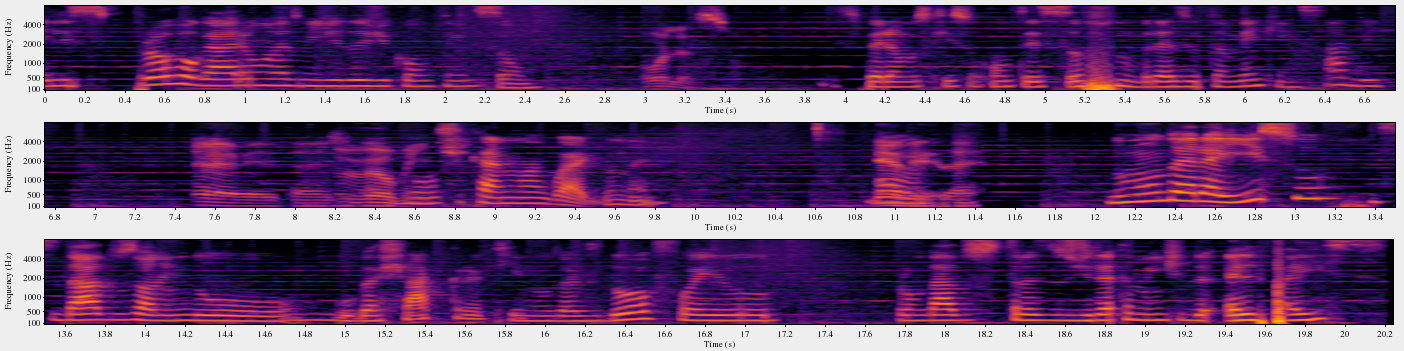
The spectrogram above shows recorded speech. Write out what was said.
eles prorrogaram as medidas de contenção. Olha só. Esperamos que isso aconteça no Brasil também, quem sabe? É verdade. Vamos Provavelmente. ficar no aguardo, né? É Bom, verdade. No mundo era isso. Esses dados, além do Guga Chakra, que nos ajudou, foi o... foram dados trazidos diretamente do El País.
